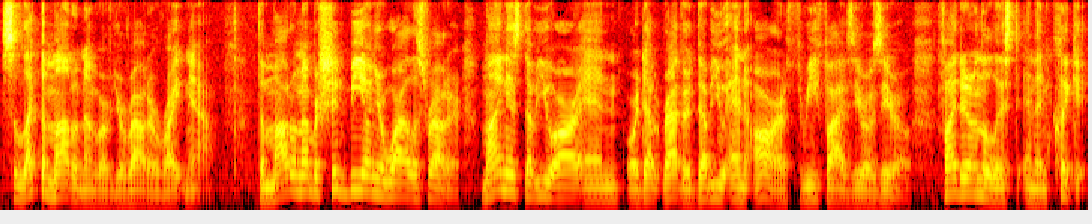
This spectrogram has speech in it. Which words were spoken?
select the model number of your router right now. The model number should be on your wireless router. Mine is WRN, or rather WNR3500. Find it on the list and then click it.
